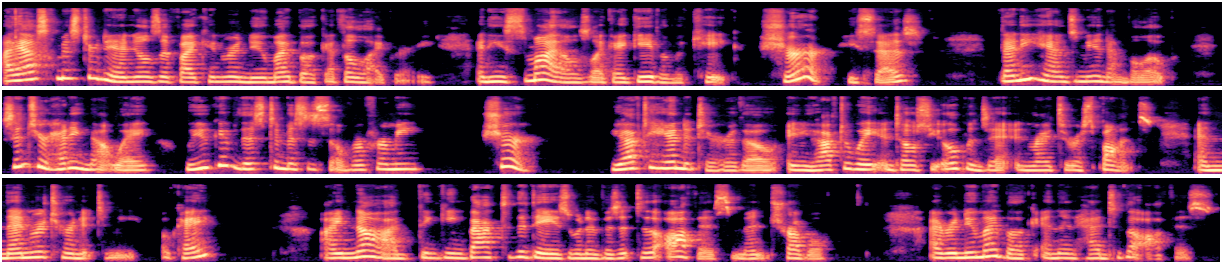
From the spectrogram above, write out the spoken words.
I ask Mr. Daniels if I can renew my book at the library, and he smiles like I gave him a cake. Sure, he says. Then he hands me an envelope. Since you're heading that way, will you give this to Mrs. Silver for me? Sure. You have to hand it to her, though, and you have to wait until she opens it and writes a response, and then return it to me, okay? I nod, thinking back to the days when a visit to the office meant trouble. I renew my book and then head to the office.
